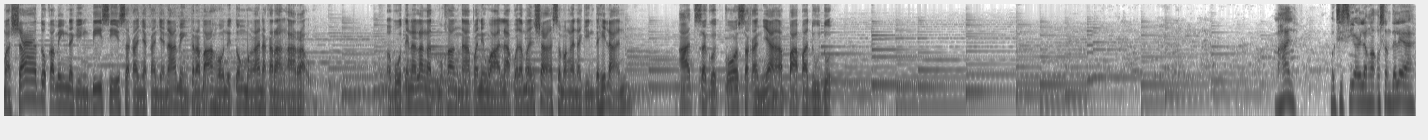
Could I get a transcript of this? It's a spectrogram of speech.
masyado kaming naging busy sa kanya-kanya naming trabaho nitong mga nakaraang araw. Mabuti na lang at mukhang napaniwala ko naman siya sa mga naging dahilan at sagot ko sa kanya papadudot. magsi-CR lang ako sandali ah.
